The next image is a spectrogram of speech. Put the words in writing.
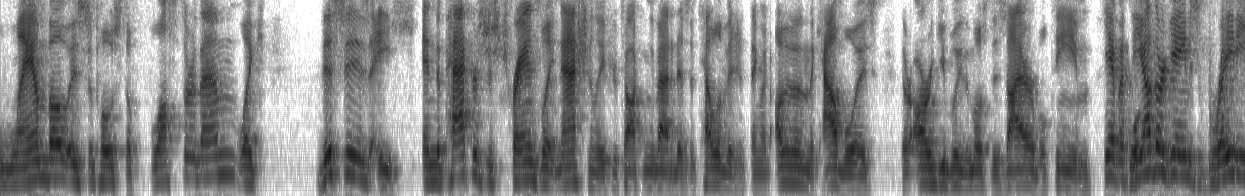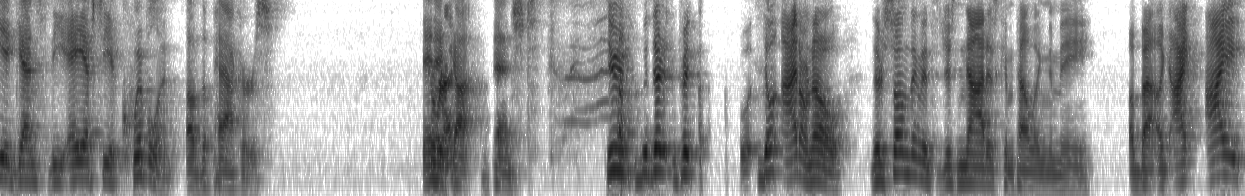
Lambeau is supposed to fluster them. Like this is a and the Packers just translate nationally if you're talking about it as a television thing. Like other than the Cowboys, they're arguably the most desirable team. Yeah, but the other games, Brady against the AFC equivalent of the Packers. And correct. it got benched dude. But there, but don't I don't know. There's something that's just not as compelling to me about like I I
